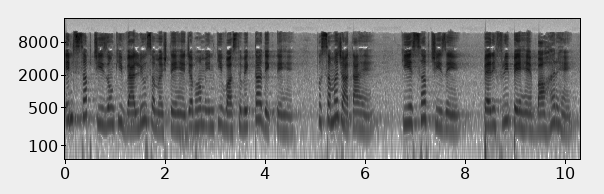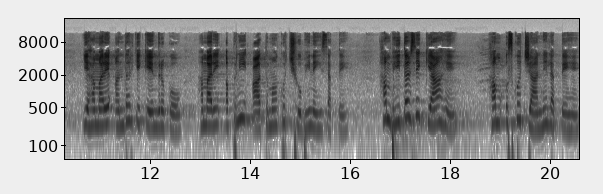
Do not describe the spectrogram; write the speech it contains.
इन सब चीज़ों की वैल्यू समझते हैं, जब हम इनकी वास्तविकता देखते हैं तो समझ आता है कि ये सब चीज़ें पेरिफ्री पे हैं, बाहर हैं, ये हमारे अंदर के केंद्र को, हमारी अपनी आत्मा को छू भी नहीं सकते। हम भीतर से क्या हैं, हम उसको जानने लगते हैं,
